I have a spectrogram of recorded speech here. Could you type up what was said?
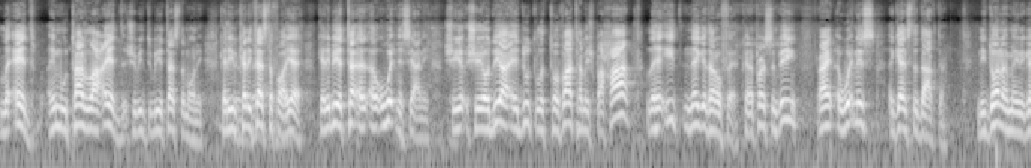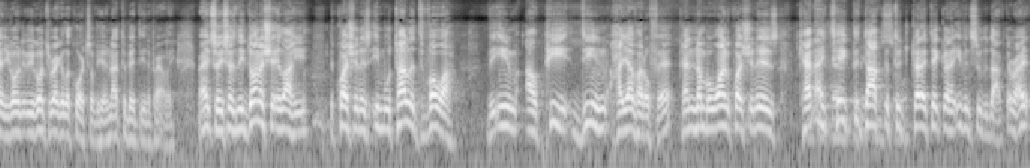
Le'ed. Imutar la'ed should be to be a testimony. Can he, can he testify? Yeah. Can he be a, te- a, witness? Yani. Sheyodia edut letovat hamishpaha le'it neged harofeh. Can a person be, right, a witness against the doctor? Nidona, I mean, again, you're going, to, you're going to regular courts over here, not to Beit Din, apparently. Right? So he says, Nidona she'ilahi. The question is, imutar letvoa V'im al pi din hayav harofeh. Can number one question is, can I take the doctor to? Can I take? Can I even sue the doctor? Right?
